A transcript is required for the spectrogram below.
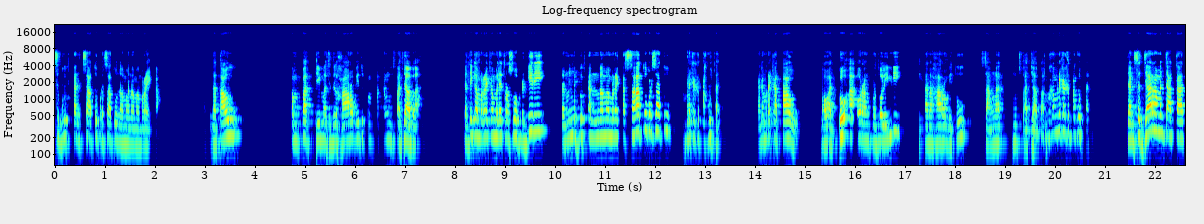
Sebutkan satu persatu nama-nama mereka. Kita tahu tempat di Masjidil Haram itu tempat yang mustajabah. Ketika mereka melihat Rasulullah berdiri dan menyebutkan nama mereka satu persatu, mereka ketakutan. Karena mereka tahu bahwa doa orang terdolimi di tanah haram itu sangat mustajabah. Maka mereka ketakutan. Dan sejarah mencatat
